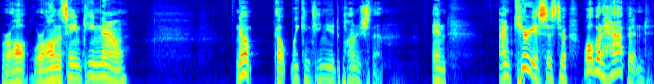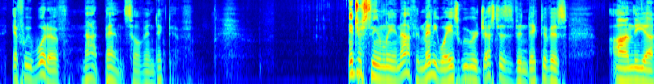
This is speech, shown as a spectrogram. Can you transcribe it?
We're all we're all on the same team now. Nope, nope. We continue to punish them, and I'm curious as to what would have happened if we would have not been so vindictive. Interestingly enough, in many ways, we were just as vindictive as on the uh,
